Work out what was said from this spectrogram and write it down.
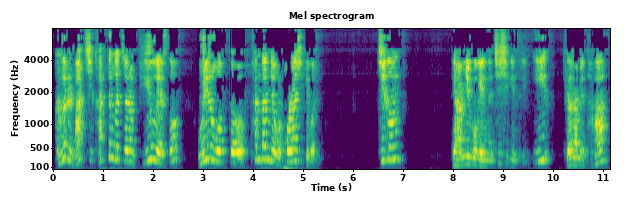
그거를 마치 같은 것처럼 비유해서 우리로부터 판단력을 혼란시켜버립니다. 지금 대한민국에 있는 지식인들이 이 결함에 다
